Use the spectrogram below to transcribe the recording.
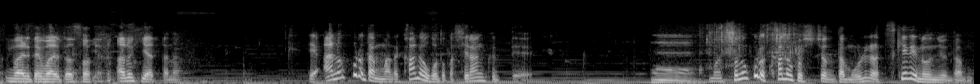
生まれた生まれた、そう。あの日やったな。で、あの頃多分まだカノコとか知らんくって、うん。まあ、その頃カノコ知っちゃった多分俺らつけで飲んじゃう多分。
